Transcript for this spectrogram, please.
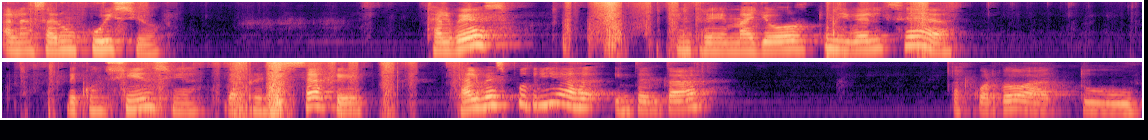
a lanzar un juicio. Tal vez, entre mayor tu nivel sea de conciencia, de aprendizaje, tal vez podría intentar, de acuerdo a tu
